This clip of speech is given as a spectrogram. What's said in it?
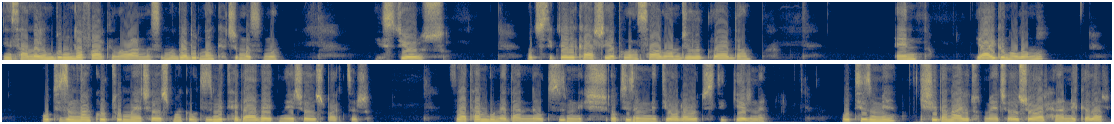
insanların bunun da farkına varmasını ve bundan kaçınmasını istiyoruz. Otistiklere karşı yapılan sağlamcılıklardan en yaygın olanı otizmden kurtulmaya çalışmak, otizmi tedavi etmeye çalışmaktır. Zaten bu nedenle otizmli, otizmli diyorlar otistik yerine. Otizmi kişiden ayrı tutmaya çalışıyorlar her ne kadar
